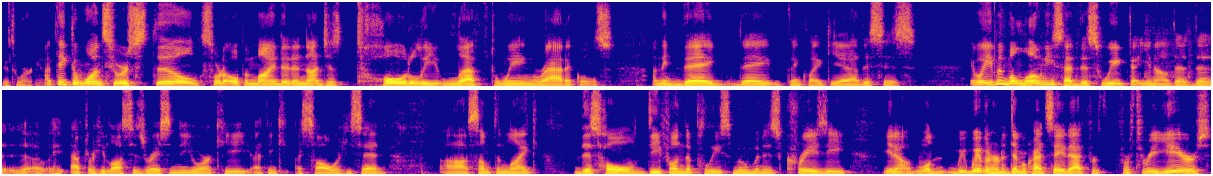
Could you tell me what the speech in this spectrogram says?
it's working? I think the ones who are still sort of open minded and not just totally left wing radicals, I think they they think like, yeah, this is. Well, even Maloney said this week that you know the, the, uh, after he lost his race in New York, he I think I saw where he said uh, something like this whole defund the police movement is crazy. You know, well, we, we haven't heard a Democrat say that for for three years.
